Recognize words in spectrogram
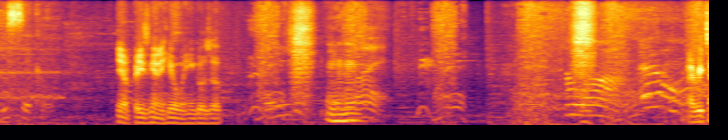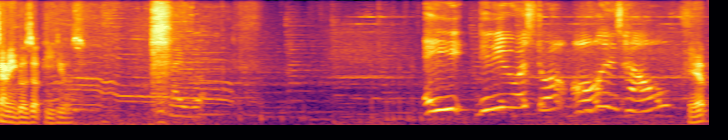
Basically. Yeah, but he's gonna heal when he goes up. Really? Mm-hmm. What? Every time he goes up, he heals. By what? Eight? Did he restore all his health? Yep.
